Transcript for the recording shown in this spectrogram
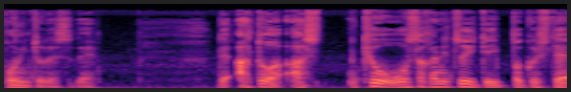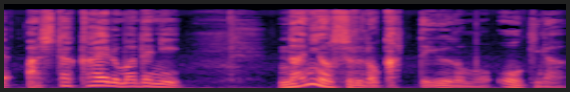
ポイントですね。であとは明日今日大阪に着いて一泊して明日帰るまでに何をするのかっていうのも大きな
